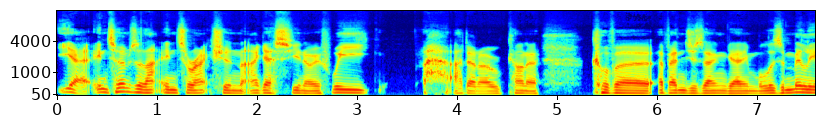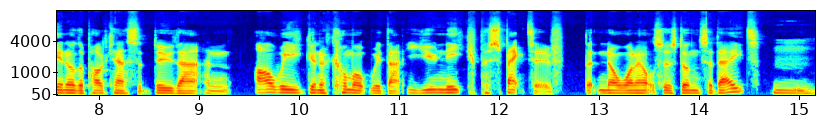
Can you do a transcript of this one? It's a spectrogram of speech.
yeah, in terms of that interaction, I guess, you know, if we, I don't know, kind of cover Avengers Endgame, well, there's a million other podcasts that do that. And are we going to come up with that unique perspective that no one else has done to date? Hmm.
